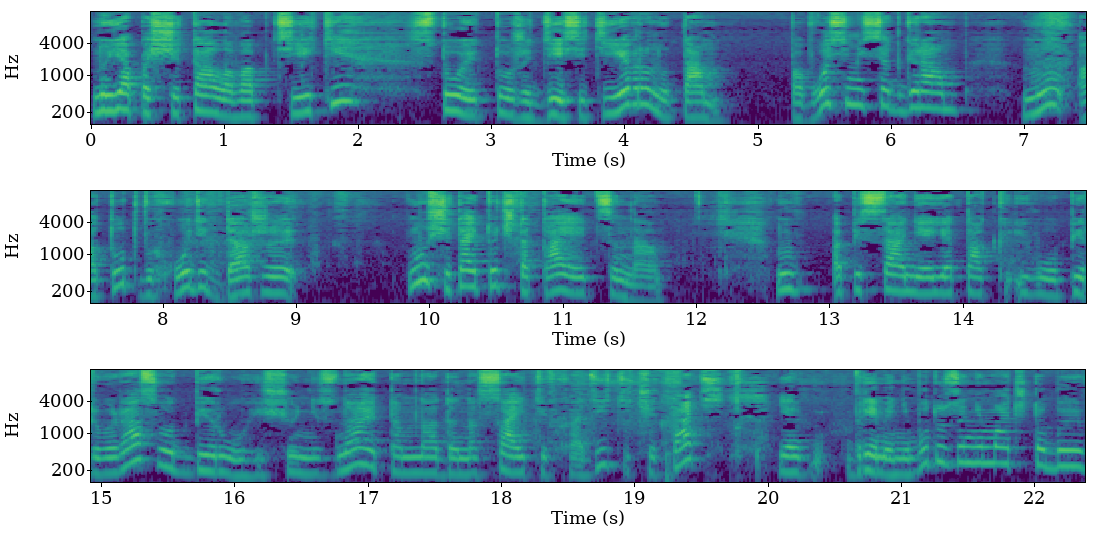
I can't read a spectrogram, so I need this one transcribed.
Но я посчитала в аптеке, стоит тоже 10 евро, но там по 80 грамм. Ну, а тут выходит даже, ну, считай, точно такая цена. Ну, описание я так его первый раз вот беру, еще не знаю, там надо на сайте входить и читать. Я время не буду занимать, чтобы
